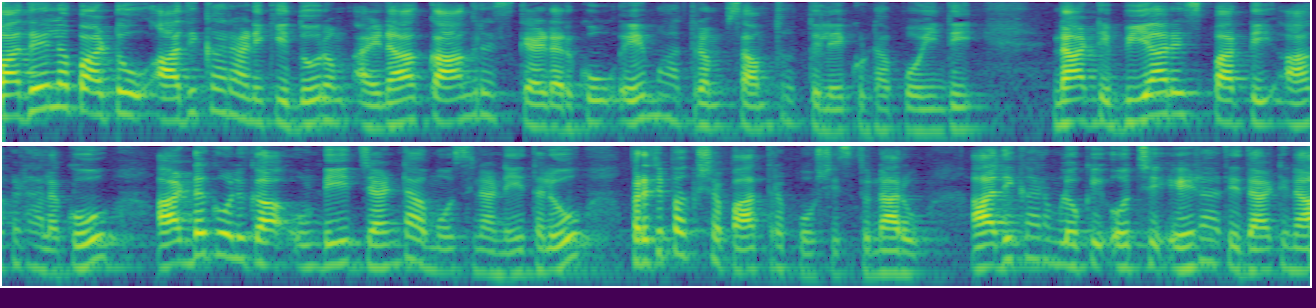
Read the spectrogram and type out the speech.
పదేళ్ళ పాటు అధికారానికి దూరం అయిన కాంగ్రెస్ కేడర్కు ఏమాత్రం సంతృప్తి లేకుండా పోయింది. నాటి బీఆర్ఎస్ పార్టీ ఆగడాలకు అడ్డగోలుగా ఉండి జెండా మోసిన నేతలు ప్రతిపక్ష పాత్ర పోషిస్తున్నారు. అధికారంలోకి వచ్చి ఏడాది దాటినా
